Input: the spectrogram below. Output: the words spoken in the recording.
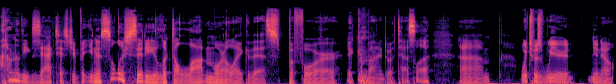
I don't know the exact history, but you know, Solar City looked a lot more like this before it Mm-hmm. combined with Tesla, um, which was weird, you know,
